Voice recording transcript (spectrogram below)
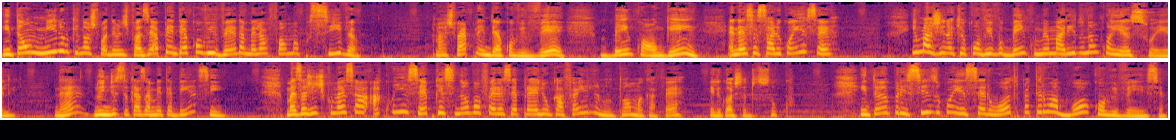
Então, o mínimo que nós podemos fazer é aprender a conviver da melhor forma possível. Mas para aprender a conviver bem com alguém, é necessário conhecer. Imagina que eu convivo bem com meu marido, não conheço ele né? No início do casamento é bem assim. Mas a gente começa a conhecer, porque senão eu vou oferecer para ele um café e ele não toma café, ele gosta do suco. Então eu preciso conhecer o outro para ter uma boa convivência.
